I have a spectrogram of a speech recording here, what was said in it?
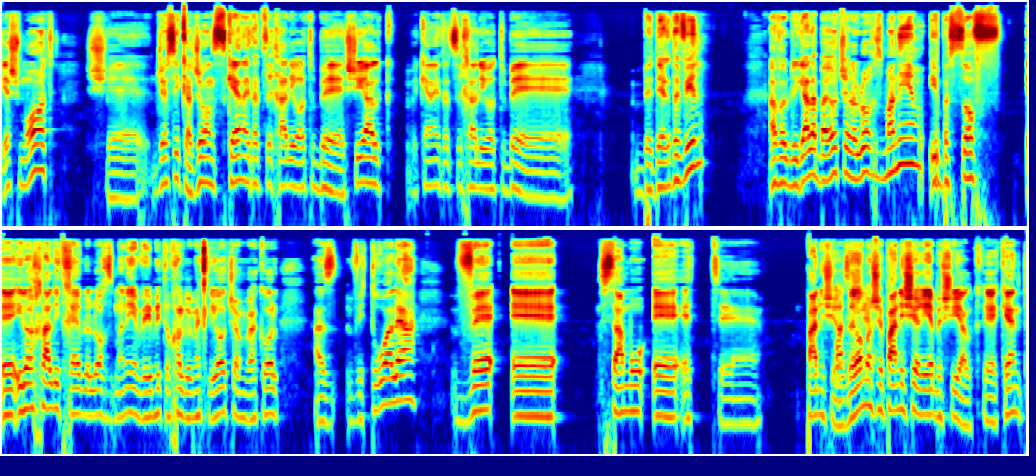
יש שמועות שג'סיקה ג'ונס כן הייתה צריכה להיות בשיאלק וכן הייתה צריכה להיות ב... בדרדוויל, אבל בגלל הבעיות של הלוח זמנים היא בסוף, אה, היא לא יכלה להתחייב ללוח זמנים ואם היא תוכל באמת להיות שם והכל, אז ויתרו עליה ושמו אה, את אה, פאנישר. זה לא אומר פאנישר. שפאנישר יהיה בשיאלק, אה, כן? ת...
